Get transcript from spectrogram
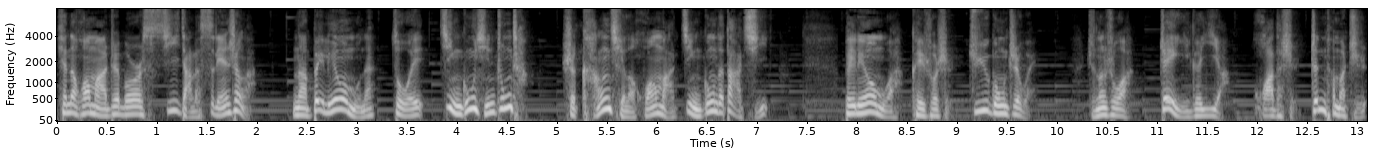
现在皇马这波西甲的四连胜啊，那贝林厄姆呢，作为进攻型中场，是扛起了皇马进攻的大旗。贝林厄姆啊，可以说是居功至伟。只能说啊，这一个亿啊，花的是真他妈值。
